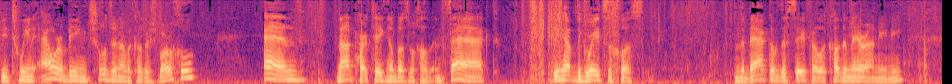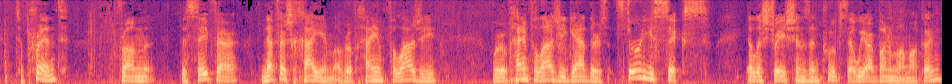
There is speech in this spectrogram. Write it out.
between our being children of a Kadosh Baruch Hu and not partaking of Bas In fact, we have the great Zechus in the back of the Sefer Lakadam Anini to print from the Sefer Nefesh Chaim of Rav Chaim Palaji, where Rav Chaim Palaji gathers 36 illustrations and proofs that we are Banim Lamakim,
